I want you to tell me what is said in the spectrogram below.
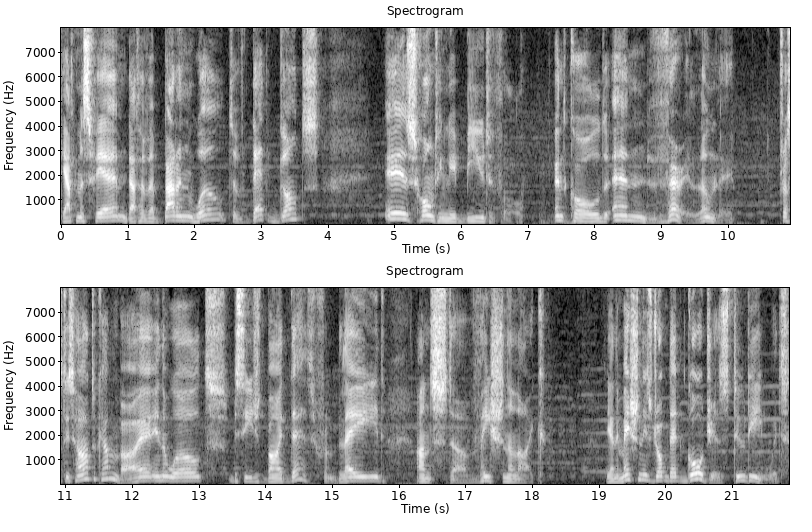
The atmosphere, that of a barren world of dead gods, is hauntingly beautiful, and cold and very lonely. Trust is hard to come by in a world besieged by death from blade and starvation alike. The animation is drop dead gorgeous 2D with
